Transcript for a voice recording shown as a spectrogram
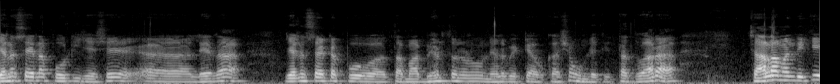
జనసేన పోటీ చేసే లేదా జనసేన పో తమ అభ్యర్థులను నిలబెట్టే అవకాశం ఉండేది. తద్వారా చాలామందికి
